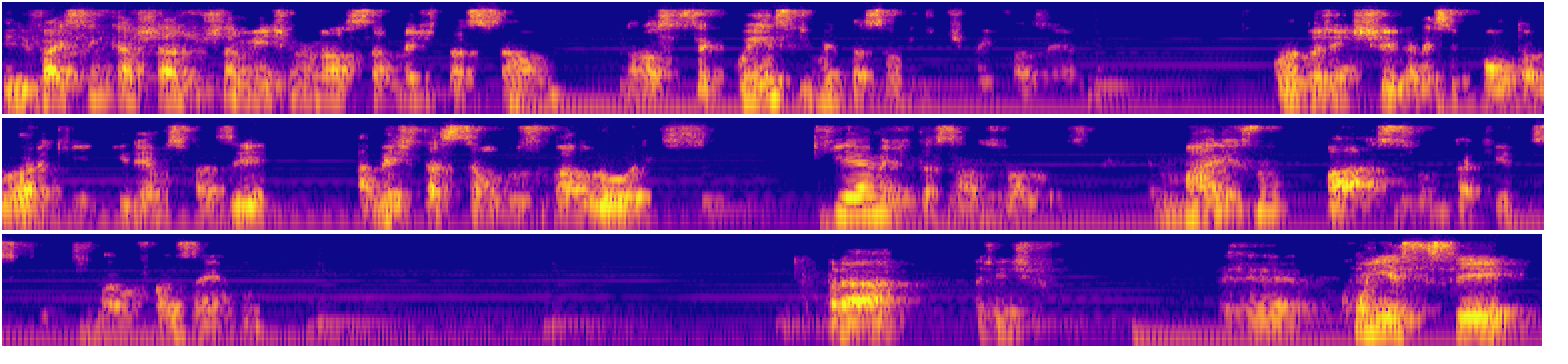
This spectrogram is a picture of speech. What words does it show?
ele vai se encaixar justamente na nossa meditação, na nossa sequência de meditação que a gente vem fazendo. Quando a gente chega nesse ponto agora que iremos fazer a meditação dos valores. O que é a meditação dos valores? É mais um passo daqueles que a gente estava fazendo para a gente é, conhecer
